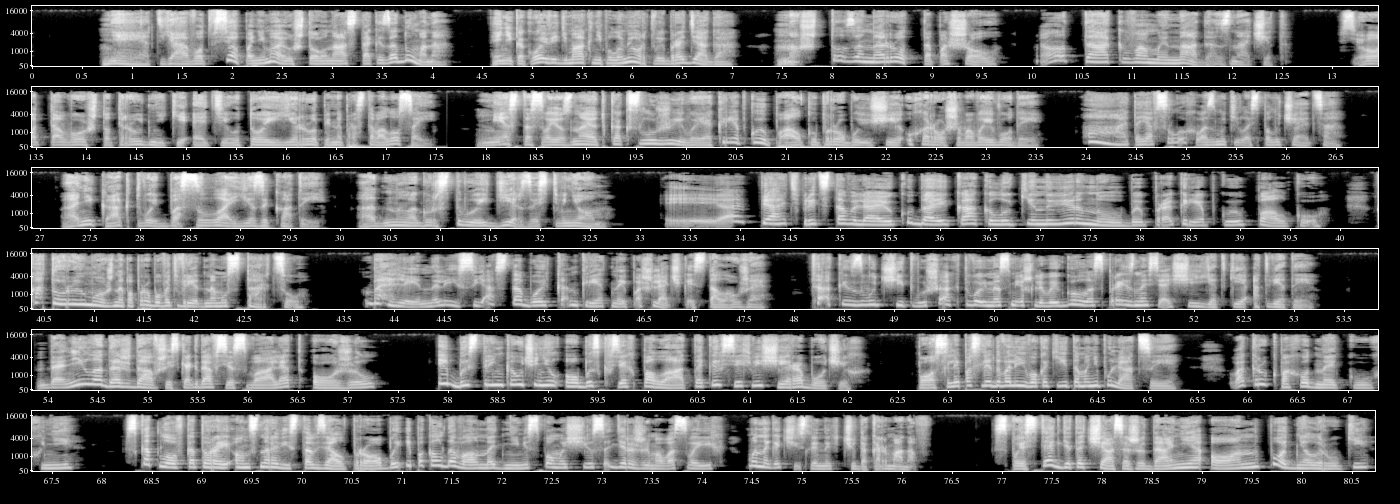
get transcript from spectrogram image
«Нет, я вот все понимаю, что у нас так и задумано. И никакой ведьмак не полумертвый бродяга. Но что за народ-то пошел? Вот так вам и надо, значит. Все от того, что трудники эти у той Еропины простоволосой место свое знают как служивые, крепкую палку пробующие у хорошего воеводы». «О, это я вслух возмутилась, получается а не как твой баслай языкатый. Одну огурство и дерзость в нем. И опять представляю, куда и как Лукин вернул бы про крепкую палку, которую можно попробовать вредному старцу. Блин, Лис, я с тобой конкретной пошлячкой стала уже. Так и звучит в ушах твой насмешливый голос, произносящий едкие ответы. Данила, дождавшись, когда все свалят, ожил и быстренько учинил обыск всех палаток и всех вещей рабочих. После последовали его какие-то манипуляции. Вокруг походной кухни, с котлов которой он сноровисто взял пробы и поколдовал над ними с помощью содержимого своих многочисленных чудо-карманов. Спустя где-то час ожидания он поднял руки,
